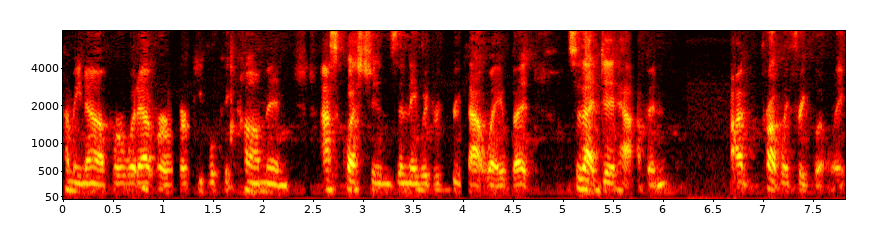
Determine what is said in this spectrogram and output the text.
coming up or whatever, where people could come and ask questions and they would recruit that way. But so that did happen, uh, probably frequently.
